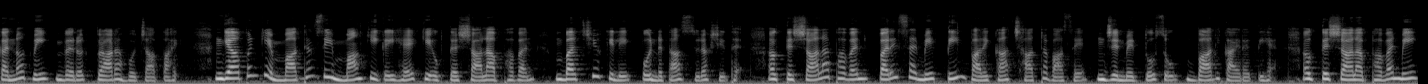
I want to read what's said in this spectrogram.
कन्नौज में विरोध प्रारंभ हो जाता है। ज्ञापन के माध्यम से मांग की गई है कि उक्त शाला भवन बच्चियों के लिए पूर्णता सुरक्षित है। उक्त शाला भवन परिसर में तीन बालिका छात्रावास है, जिनमें 200 बालिकाएँ रहती है। उक्त शाला भवन में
